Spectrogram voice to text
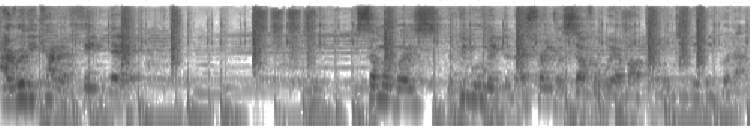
I really kind of think that some of us, the people who make the best friends, are self-aware about the energy that they put out.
